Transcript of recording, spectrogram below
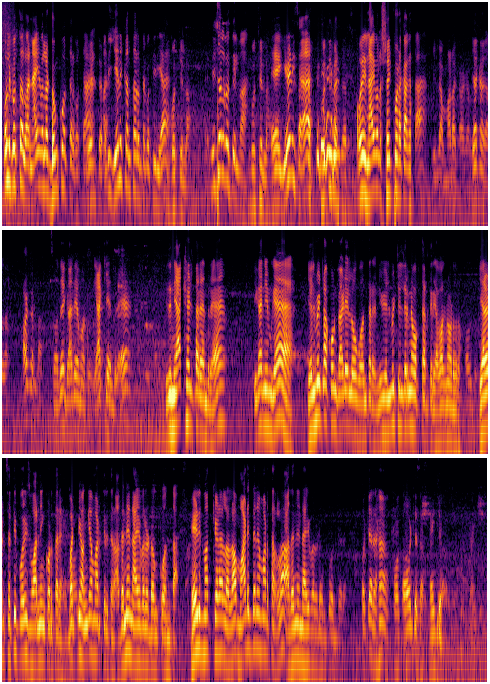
ಅಲ್ಲಿ ಗೊತ್ತಲ್ವಾ? ನಾಯಿ ಬಲ ಡೊಂಕು ಅಂತಾರೆ ಗೊತ್ತಾ? ಹೇಳ್ತಾರೆ. ಅದು ಏನಕ್ಕೆ ಅಂತಾರಂತ ಗೊತ್ತಿದ್ಯಾ? ಗೊತ್ತಿಲ್ಲ. ನಿಜವಾಗ್ಲೂ ಗೊತ್ತಿಲ್ವಾ? ಗೊತ್ತಿಲ್ಲ. ಏ ಹೇಳಿ ಸರ್ ಗೊತ್ತಿಲ್ಲ ಸರ್ ಓಲಿ ನಾಯಿ ಬಲ ಸ್ಟ್ರೈಟ್ ಮಾಡೋಕ್ಕಾಗತ್ತಾ? ಇಲ್ಲ ಮಾಡೋಕ್ಕಾಗಲ್ಲ. ಯಾಕಾಗಲ್ಲ? ಆಗಲ್ಲ. ಸೊ ಅದೇ ಗಾದೆ ಮಾತು. ಯಾಕೆ ಅಂದ್ರೆ ಇದನ್ನ ಯಾಕೆ ಹೇಳ್ತಾರೆ ಅಂದ್ರೆ, ಈಗ ನಿಮಗೆ ಹೆಲ್ಮೆಟ್ ಹಾಕೊಂಡು ಗಾಡಿಯಲ್ಲಿ ಹೋಗು ಅಂತಾರೆ. ನೀವು ಹೆಲ್ಮೆಟ್ ಇಲ್ದೇನೆ ಹೋಗ್ತಾ ಇರ್ತೀರಿ ಯಾವಾಗ ನೋಡಿದ್ರು. ಎರಡು ಸತಿ ಪೊಲೀಸ್ ವಾರ್ನಿಂಗ್ ಕೊಡ್ತಾರೆ. ಬಟ್ ನೀವು ಹಂಗೆ ಮಾಡ್ತಿರ್ತಾರೆ. ಅದನ್ನೇ ನಾಯಿ ಬಲ ಡೊಂಕು ಅಂತ. ಹೇಳಿದ ಮಾತು ಕೇಳಲ್ಲ ಮಾಡಿದ್ದನ್ನೇ ಮಾಡ್ತಾರಲ್ಲ, ಅದನ್ನೇ ನಾಯಿ ಬರೋ ಡೊಂಕು ಅಂತಾರೆ. ಓಕೆನಾ okay okay sir thank you thank you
